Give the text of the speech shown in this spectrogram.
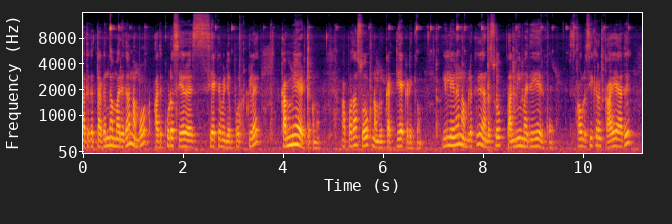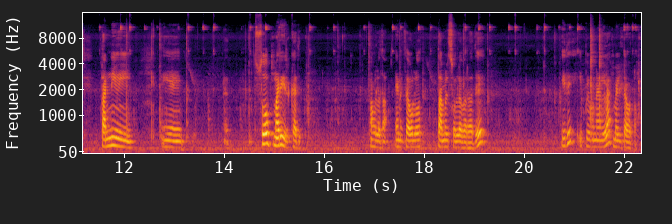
அதுக்கு தகுந்த மாதிரி தான் நம்ம அது கூட சே சேர்க்க வேண்டிய பொருட்களை கம்மியாக எடுத்துக்கணும். அப்போ தான் சோப் நம்மளுக்கு கட்டியாக கிடைக்கும். இல்லைன்னா நம்மளுக்கு அந்த சோப் தண்ணி மாதிரியே இருக்கும். அவ்வளோ சீக்கிரம் காயாது. தண்ணி சோப் மாதிரி இருக்காது. அவ்வளோதான் எனக்கு அவ்வளோ தமிழ் சொல்ல வராது. இது இப்போ நல்லா மெல்ட் ஆகட்டும்.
